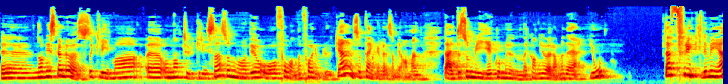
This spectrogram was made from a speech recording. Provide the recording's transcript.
når vi skal løse klima- eh, og naturkrisa, så må vi jo òg få ned forbruket. Så tenker jeg liksom ja, men det er ikke så mye kommunene kan gjøre med det. Jo, det er fryktelig mye.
